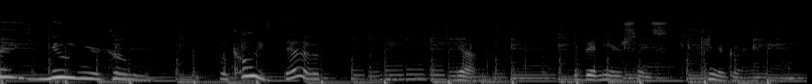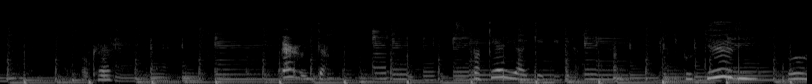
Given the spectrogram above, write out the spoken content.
New Year coming. Cody's deaf. Yeah. You've been here since kindergarten. Okay? There we go. Spaghetti I gave you. Spaghetti? Uh,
